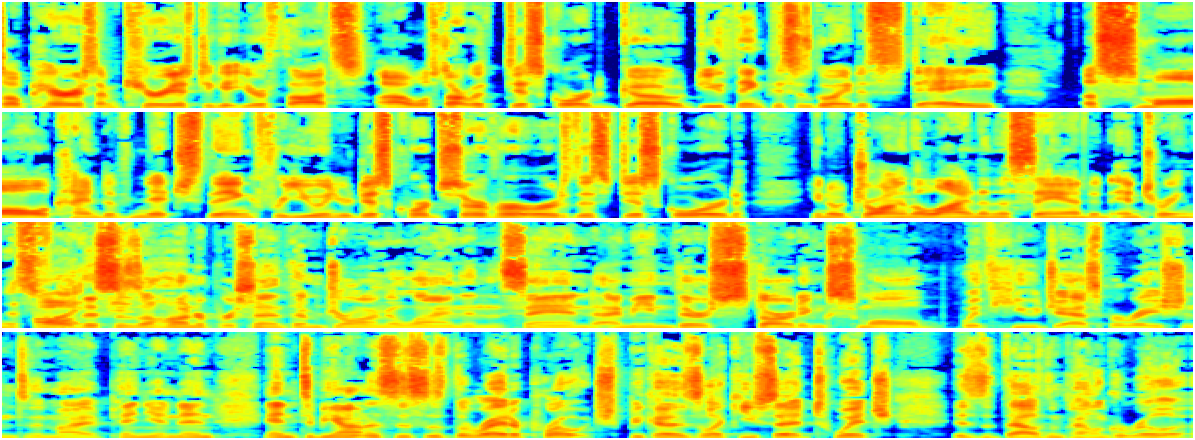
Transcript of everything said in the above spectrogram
So, Parris, I'm curious to get your thoughts. Uh, we'll start with Discord Go. Do you think this is going to stay a small kind of niche thing for you and your Discord server, or is this Discord, you know, drawing the line in the sand and entering this? Oh, this is hundred percent them drawing a line in the sand. I mean, they're starting small with huge aspirations, in my opinion, and and to be honest, this is the right approach because, like you said, Twitch is the thousand pound gorilla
